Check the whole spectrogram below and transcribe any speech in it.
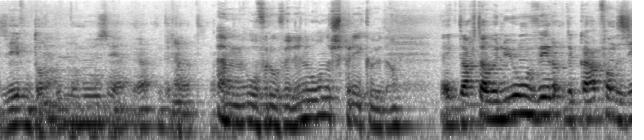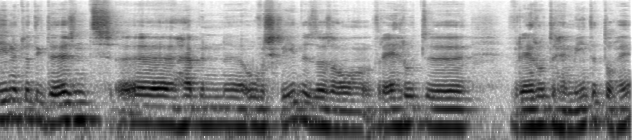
zeven dorpen nog eens, ja, ja, inderdaad. En over hoeveel inwoners spreken we dan? Ik dacht dat we nu ongeveer de kaap van de 27.000 uh, hebben uh, overschreden, dus dat is al een vrij grote, vrij grote gemeente toch, hè,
